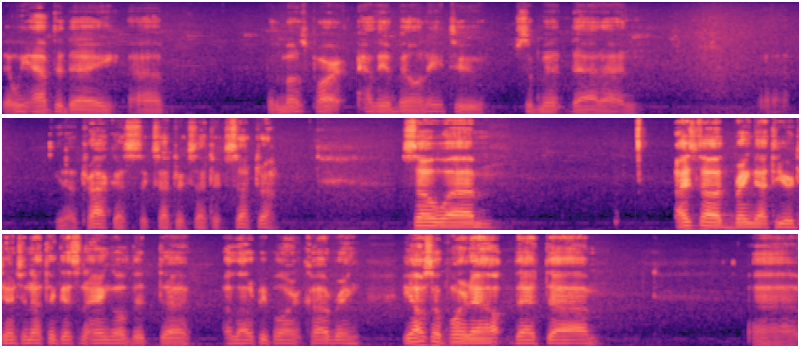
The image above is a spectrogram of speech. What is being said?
that we have today. Uh, for the most part, have the ability to submit data and uh, you know track us, etc., etc., etc. So um, I just thought I'd bring that to your attention. I think that's an angle that uh, a lot of people aren't covering. He also pointed out that um, uh,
